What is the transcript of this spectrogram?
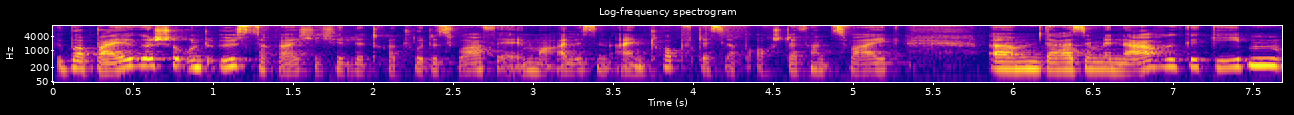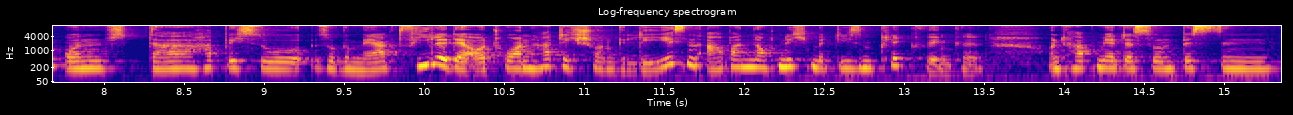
über bayerische und österreichische Literatur, das warf er immer alles in einen Topf, deshalb auch Stefan Zweig, ähm, da Seminare gegeben und da habe ich so, so gemerkt, viele der Autoren hatte ich schon gelesen, aber noch nicht mit diesem Blickwinkel und habe mir das so ein bisschen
